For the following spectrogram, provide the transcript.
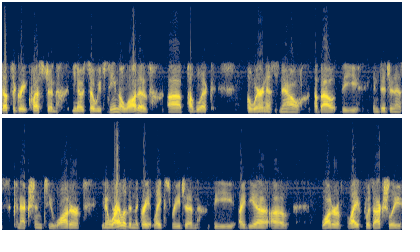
That's a great question. You know, so we've seen a lot of uh, public awareness now about the indigenous connection to water. You know, where I live in the Great Lakes region, the idea of water of life was actually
